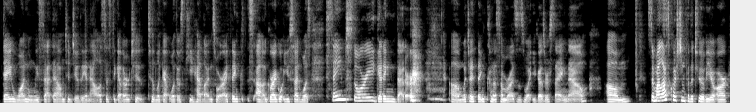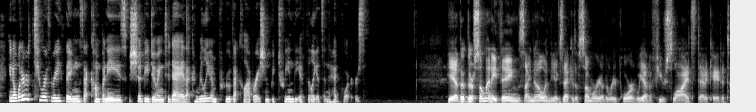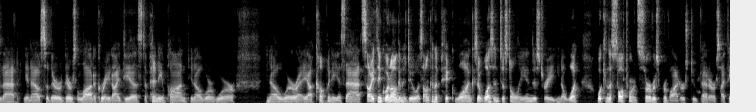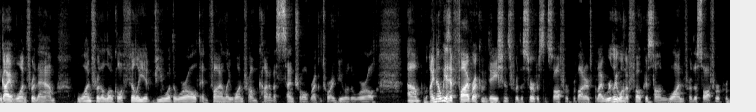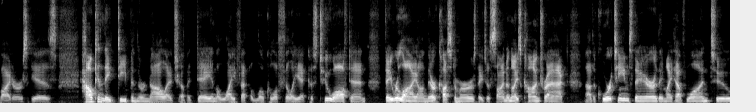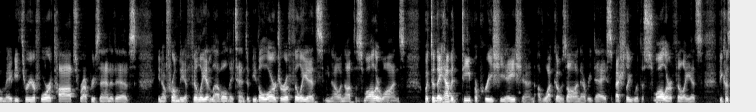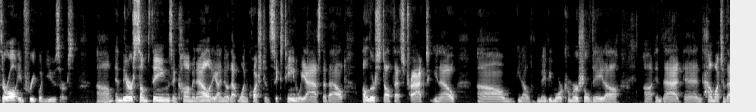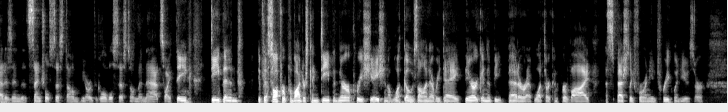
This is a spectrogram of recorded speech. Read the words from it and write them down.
day one when we sat down to do the analysis together to to look at what those key headlines were. I think uh, Greg, what you said was same story, getting better, um, which I think kind of summarizes what you guys are saying now. Um, so my last question for the two of you are, you know, what are two or three things that companies should be doing today that can really improve that collaboration between the affiliates and the headquarters? Yeah, there, there's so many things I know in the executive summary of the report. We have a few slides dedicated to that, you know. So there there's a lot of great ideas depending upon, you know, where where you know where a, a company is at. So I think what I'm going to do is I'm going to pick one because it wasn't just only industry. You know, what what can the software and service providers do better? So I think I have one for them, one for the local affiliate view of the world, and finally one from kind of a central regulatory view of the world. Um, I know we had five recommendations for the service and software providers, but I really want to focus on one for the software providers is how can they deepen their knowledge of a day in the life at the local affiliate? Because too often they rely on their customers. They just signed a nice contract. Uh, the core team's there. They might have one, two, maybe three or four tops representatives you know, from the affiliate level. They tend to be the larger affiliates, you know, and not the smaller ones. But do they have a deep appreciation of what goes on every day, especially with the smaller affiliates, because they're all infrequent users? Um, and there are some things and commonality. I know that one question 16 we asked about other stuff that's tracked, you know, um, you know, maybe more commercial data uh, in that, and how much of that is in the central system, you know, or the global system, and that. So I think deepen if the software providers can deepen their appreciation of what goes on every day, they're going to be better at what they can provide, especially for an infrequent user.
